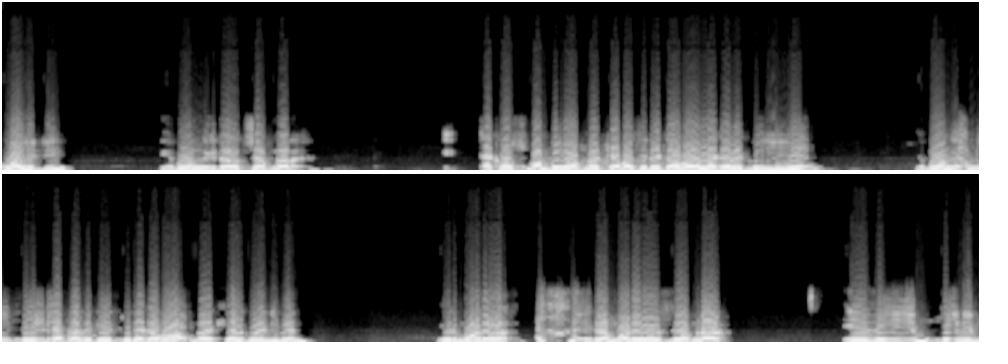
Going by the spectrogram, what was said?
কোয়ালিটি এবং এটা হচ্ছে আপনার একশ পাম্পেরও আপনার ক্যাপাসিটি কাভার লাগা রাখবে লিয়ে এবং আমি আপনাদেরকে একটু দেখাবো, আপনারা খেয়াল করে নেবেন। এর মডেল মডেল হচ্ছে আপনার এজ M ten M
